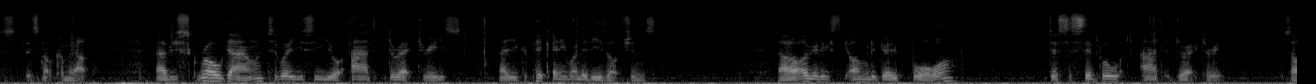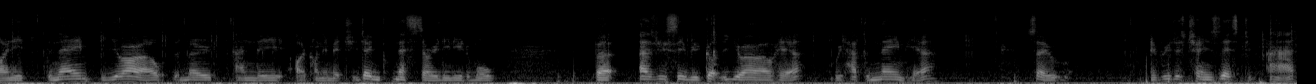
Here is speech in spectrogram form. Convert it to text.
Just, it's not coming up. Now if you scroll down to where you see your add directories, now you could pick any one of these options. Now I'm going to I'm going to go for just a simple add directory. So I need the name, the URL, the mode, and the icon image. You don't necessarily need them all, but as you see, we've got the URL here, we have the name here, So if we just change this to add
